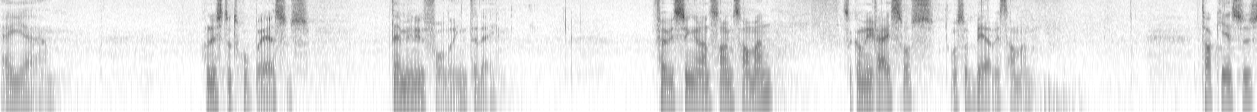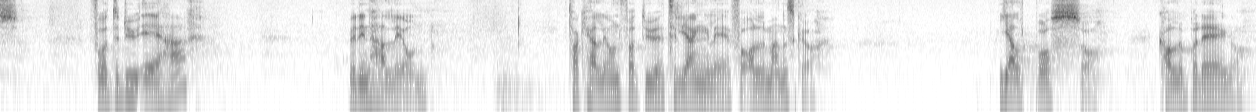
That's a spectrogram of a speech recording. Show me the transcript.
jeg har lyst til å tro på Jesus. Det er min utfordring til deg. Før vi synger en sang sammen, så kan vi reise oss, og så ber vi sammen. Takk, Jesus, for at du er her ved din Hellige Ånd. Takk, Hellige Ånd, for at du er tilgjengelig for alle mennesker. Hjelp oss å kalle på deg og,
